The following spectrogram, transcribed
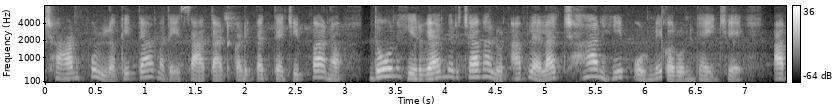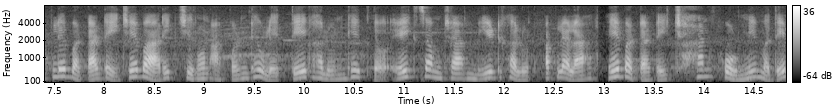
छान फुललं की त्यामध्ये सात आठ कडीपत्त्याची पानं दोन हिरव्या मिरच्या घालून आपल्याला छान ही फोडणी करून घ्यायची. आपले बटाटे जे बारीक चिरून आपण ठेवले ते घालून घेतलं. एक चमचा मीठ घालून आपल्याला हे बटाटे छान फोडणीमध्ये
